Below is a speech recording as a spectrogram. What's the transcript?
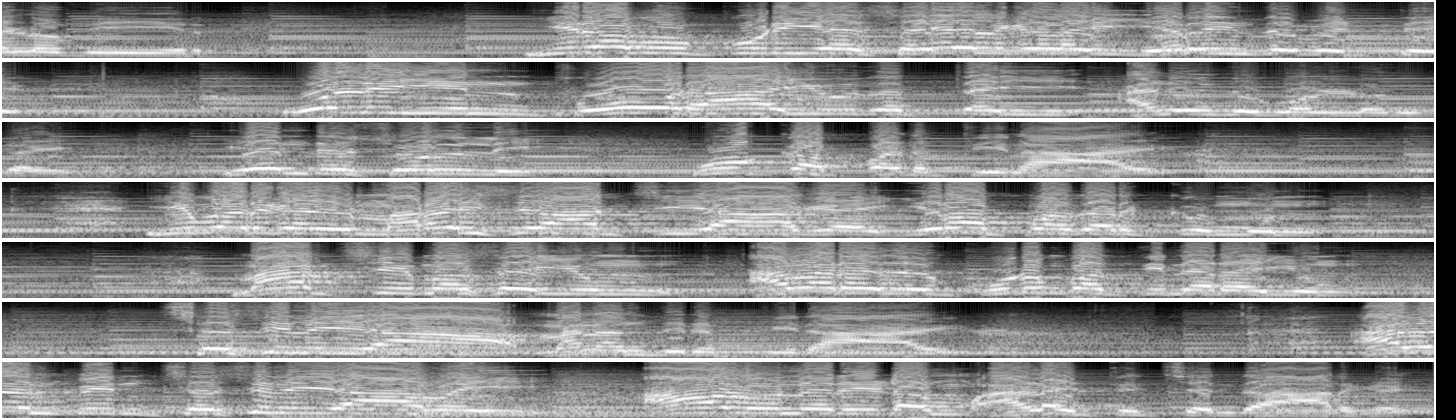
எழுவீர். இரவுக்குரிய செயல்களை எறிந்துவிட்டு ஒளியின் போர் ஆயுதத்தை அணிந்து கொள்ளுங்கள் என்று சொல்லி ஊக்கப்படுத்தினாள். இவர்கள் மறைசாட்சியாக இறப்பதற்கு முன் மாக்சிமஸையும் அவரது குடும்பத்தினரையும் செசிலியா மணந்திருப்பினாள். அதன் பின் செசிலியாவை ஆளுநரிடம் அழைத்து சென்றார்கள்.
